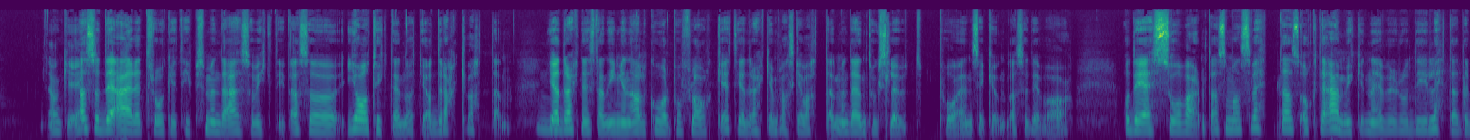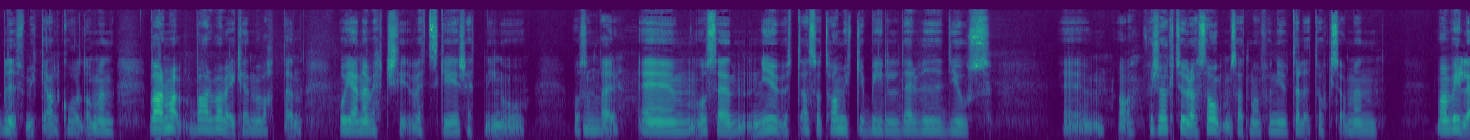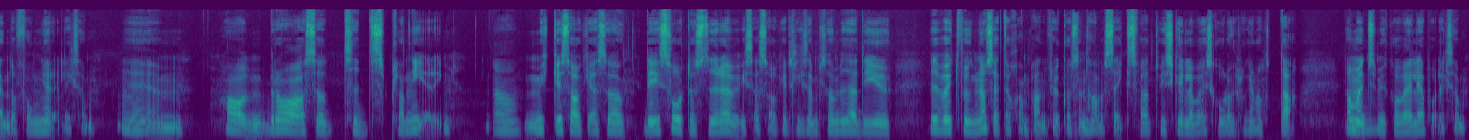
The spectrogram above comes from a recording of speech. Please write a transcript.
Okej. Alltså det är ett tråkigt tips men det är så viktigt. Alltså, jag tyckte ändå att jag drack vatten. Mm. Jag drack nästan ingen alkohol på flaket. Jag drack en flaska vatten men den tog slut på en sekund. Alltså det var... Och det är så varmt. Alltså man svettas och det är mycket nerver och det är lätt att det blir för mycket alkohol. Då. Men varma, varva verkligen med vatten. Och gärna vätske, vätskeersättning och, och sånt Mm. där. Ehm, och sen njut. Alltså ta mycket bilder, videos. Ehm, ja, försök turas om så att man får njuta lite också. Men man vill ändå fånga det liksom. Mm. Ehm, ha bra alltså, tidsplanering. Ja. Mycket saker, alltså, det är svårt att styra över vissa saker. Till exempel som vi hade ju, vi var ju tvungna att sätta champagnefrukosten halv sex för att vi skulle vara i skolan klockan åtta. De har Mm. inte så mycket att välja på liksom.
